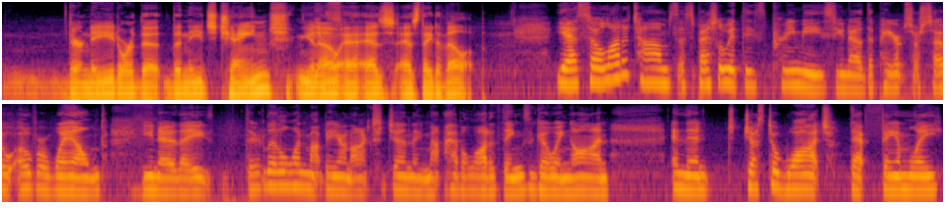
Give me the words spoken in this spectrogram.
their need or the the needs change. You know, as as they develop. Yeah, so a lot of times, especially with these preemies, you know, the parents are so overwhelmed. You know, they their little one might be on oxygen, they might have a lot of things going on, and then t- just to watch that family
